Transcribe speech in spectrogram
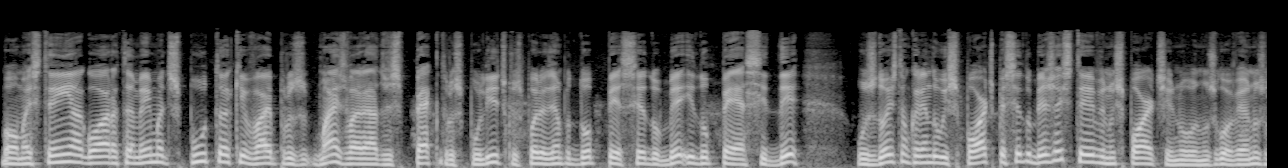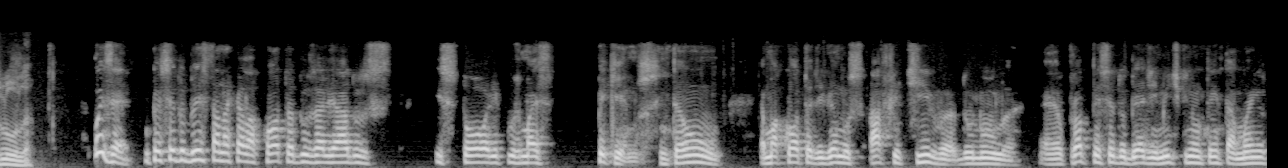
Bom, mas tem agora também uma disputa que vai para os mais variados espectros políticos, por exemplo, do PCdoB e do PSD. Os dois estão querendo o esporte. O PCdoB já esteve no esporte, no, nos governos Lula. Pois é, o PCdoB está naquela cota dos aliados históricos mais pequenos. Então, é uma cota, digamos, afetiva do Lula. É, o próprio PCdoB admite que não tem tamanho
